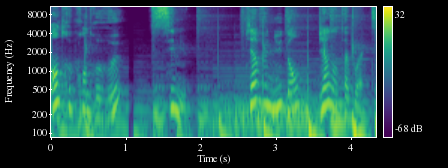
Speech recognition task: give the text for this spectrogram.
Entreprendre heureux, c'est mieux. Bienvenue dans Bien dans ta boîte.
